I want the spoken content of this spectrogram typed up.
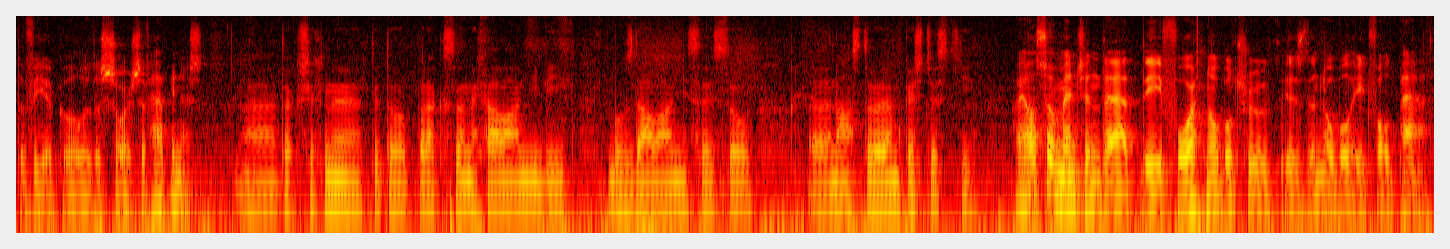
the vehicle or the source of happiness. Uh, tak všechny tyto praxe nechávání být nebo vzdávání se jsou uh, nástrojem ke štěstí. I also mentioned that the fourth noble truth is the noble eightfold path.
